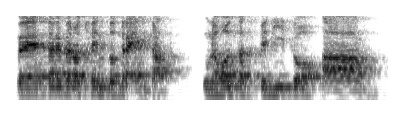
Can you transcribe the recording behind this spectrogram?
Eh, sarebbero 130. Una volta spedito a,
